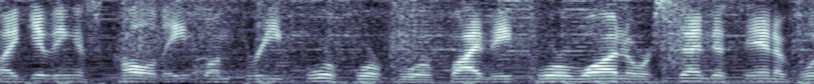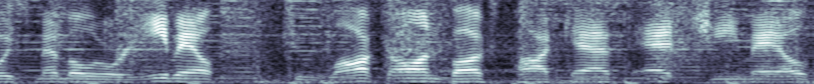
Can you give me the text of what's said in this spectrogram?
by giving us a call at 813-444-5841 or send us in a voice memo or an email to lockedonbuckspodcast at gmail.com.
